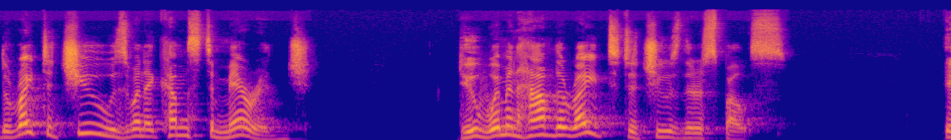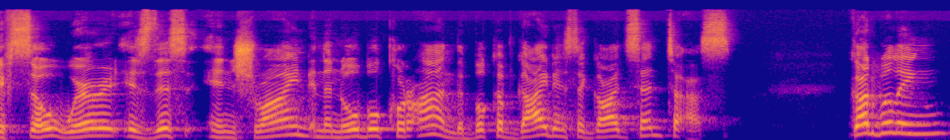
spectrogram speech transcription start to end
the right to choose when it comes to marriage. Do women have the right to choose their spouse? If so, where is this enshrined in the noble Quran, the book of guidance that God sent to us? God willing,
